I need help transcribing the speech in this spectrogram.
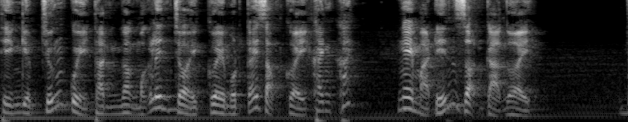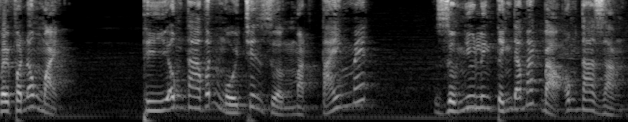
thì nghiệp chứng quỷ thần ngẩng mặt lên trời Cười một cái giọng cười khanh khách Nghe mà đến giận cả người. Về phần ông Mạnh Thì ông ta vẫn ngồi trên giường mặt tái mét. Dường như linh tính đã mách bảo ông ta rằng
